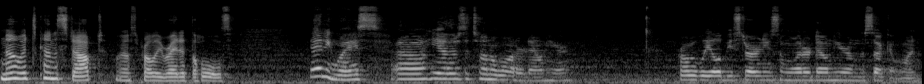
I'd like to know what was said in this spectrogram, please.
no, it's kind of stopped. Well, it's probably right at the holes. Anyways, uh, yeah, there's a ton of water down here. Probably I'll be starting some water down here on the second one.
